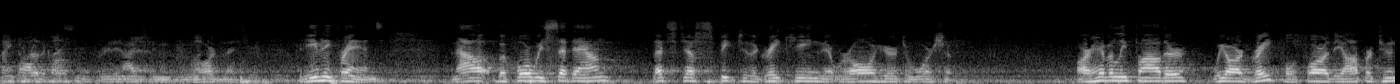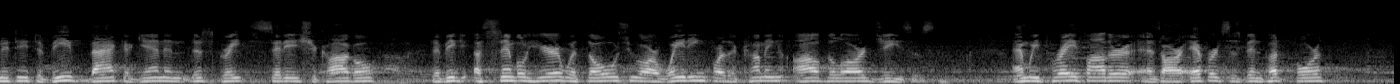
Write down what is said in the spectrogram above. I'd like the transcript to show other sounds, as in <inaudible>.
Thank you, Brother Carlson. Really nice to meet you. Lord bless you. Good evening, friends. Now, before we sit down, let's just speak to the great King that we're all here to worship. Our Heavenly Father, we are grateful for the opportunity to be back again in this great city, Chicago, to be assembled here with those who are waiting for the coming of the Lord Jesus. And we pray, Father, as our efforts has been put forth,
